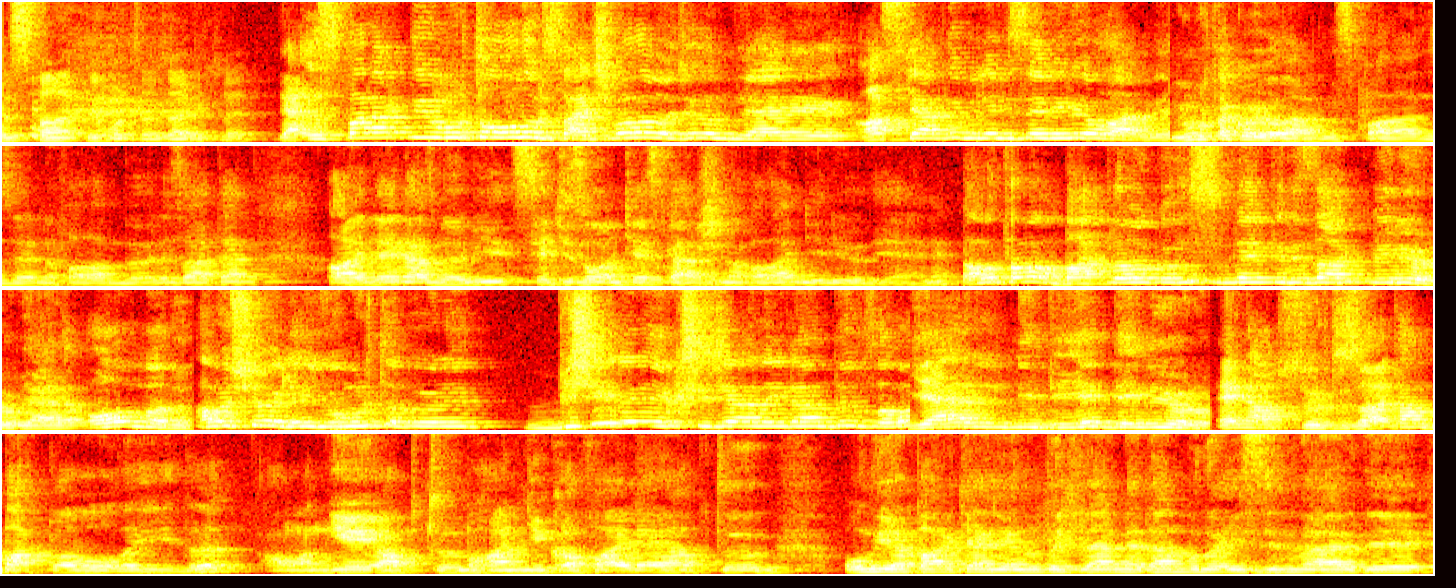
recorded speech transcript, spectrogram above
ıspanaklı yumurta özellikle. ya ıspanaklı yumurta olur saçmalama canım yani askerde bile bize veriyorlardı. Yumurta koyuyorlardı ıspanağın üzerine falan böyle. Zaten ayda en az böyle bir 8-10 kez karşına falan geliyordu yani. Ama tamam baklava konusunda hepinize hak veriyorum yani olmadı. Ama şöyle yumurta böyle bir şeylere yakışacağına inandığım zaman yer mi diye deniyorum. En absürtü zaten baklava olayıydı. Ama niye yaptım, hangi kafayla yaptım, onu yaparken yanındakiler neden buna izin verdi.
